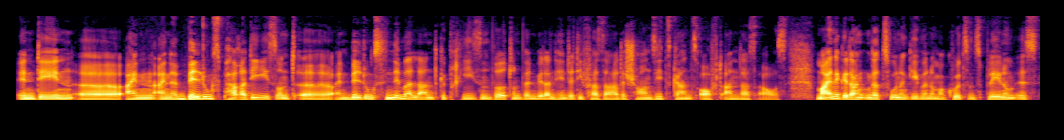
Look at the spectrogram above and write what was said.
in denen äh, ein eine Bildungsparadies und äh, ein Bildungsnimmerland gepriesen wird. Und wenn wir dann hinter die Fassade schauen, sieht es ganz oft anders aus. Meine Gedanken dazu, dann gehen wir nochmal kurz ins Plenum, ist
